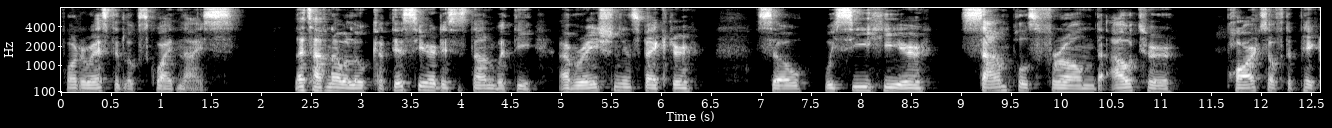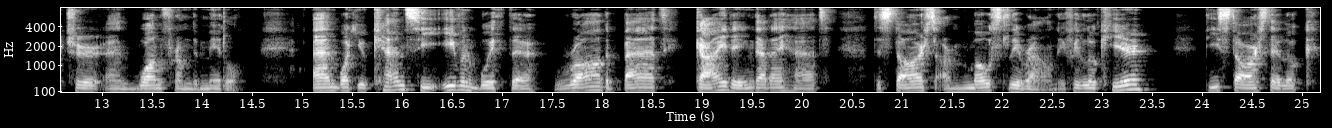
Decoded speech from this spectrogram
For the rest, it looks quite nice. Let's have now a look at this here. This is done with the aberration inspector. So we see here samples from the outer parts of the picture and one from the middle. And what you can see, even with the rather bad guiding that I had, the stars are mostly round. If you look here, these stars, they look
